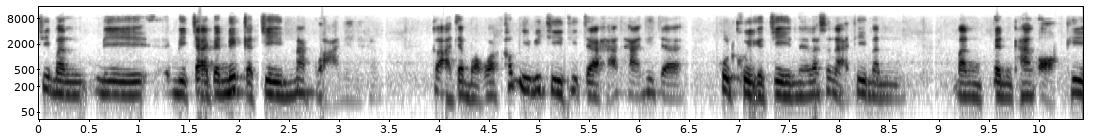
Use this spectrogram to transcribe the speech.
ที่มันมีมีใจเป็นมิตรกับจีนมากกว่าเนี่ยนะครับ ก็อาจจะบอกว่าเขามีวิธีที่จะหาทางที่จะพูดคุยกับจีนในลักษณะที่มันมันเป็นทางออกที่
